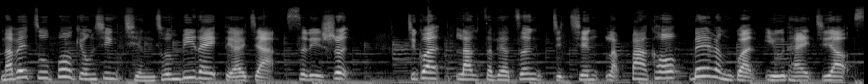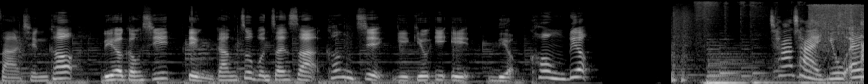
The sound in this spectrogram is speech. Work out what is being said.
若要珠宝强身、青春美丽，就要食斯利顺。一罐六十粒装，一千六百块；买两罐，犹太只要三千块。联合公司定岗资本专线：控制二九一一六零六。叉彩 UN，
